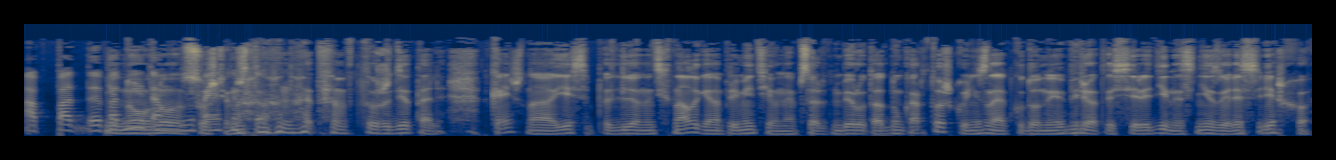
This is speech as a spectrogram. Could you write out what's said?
А под, под ну, ней там ну, слушайте, что. Ну, ну, это тоже детали. Конечно, есть определенная технология, она примитивная. Абсолютно берут одну картошку, не знают, откуда он ее берет, из середины, снизу или сверху.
